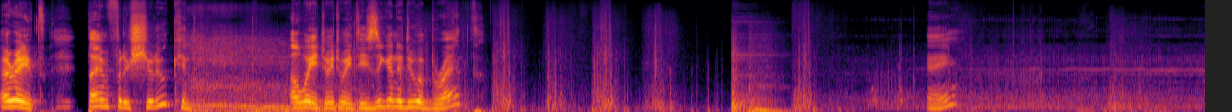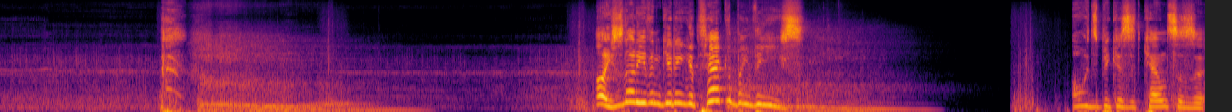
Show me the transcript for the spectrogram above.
Alright, time for the shuriken. Oh wait, wait, wait, is he gonna do a breath? Okay. Oh, he's not even getting attacked by these! Oh, it's because it counts as a...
